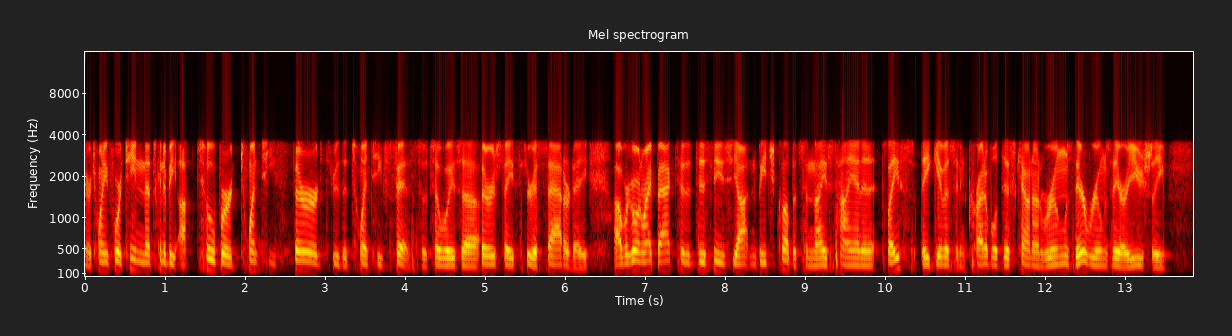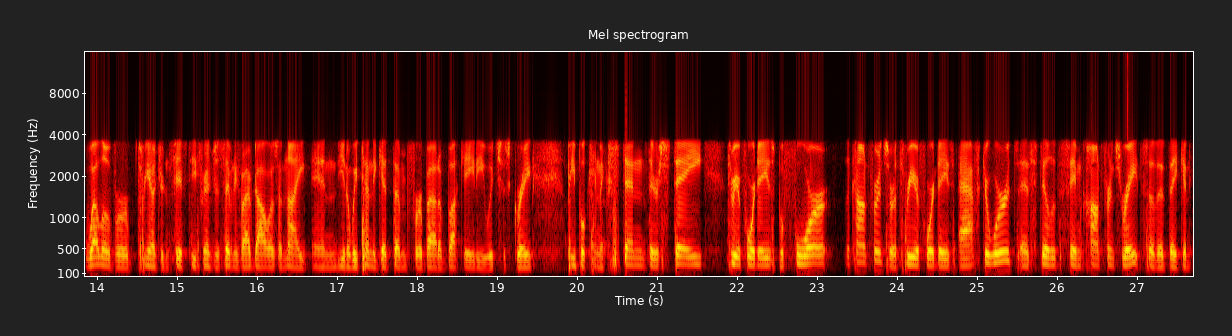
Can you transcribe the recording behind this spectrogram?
or 2014, and that's going to be October 23rd through the 25th. So it's always a Thursday through a Saturday. Uh, we're going right back to the Disney's Yacht and Beach Club. It's a nice high-end place. They give us an incredible discount on rooms. Their rooms they are usually well over 350 375 dollars a night and you know we tend to get them for about a buck 80 which is great people can extend their stay 3 or 4 days before the conference or three or four days afterwards as still at the same conference rate so that they can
